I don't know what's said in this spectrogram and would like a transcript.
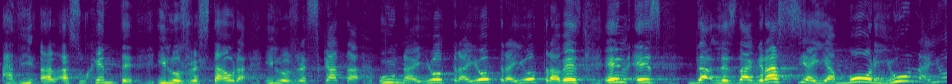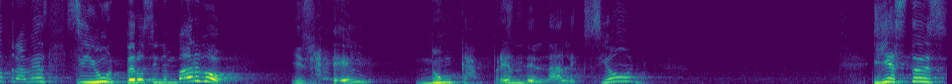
a, su gente y los restaura y los rescata una y otra y otra y otra vez. Él es, les da gracia y amor y una y otra vez, sí, pero sin embargo, Israel nunca aprende la lección. Y esto es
